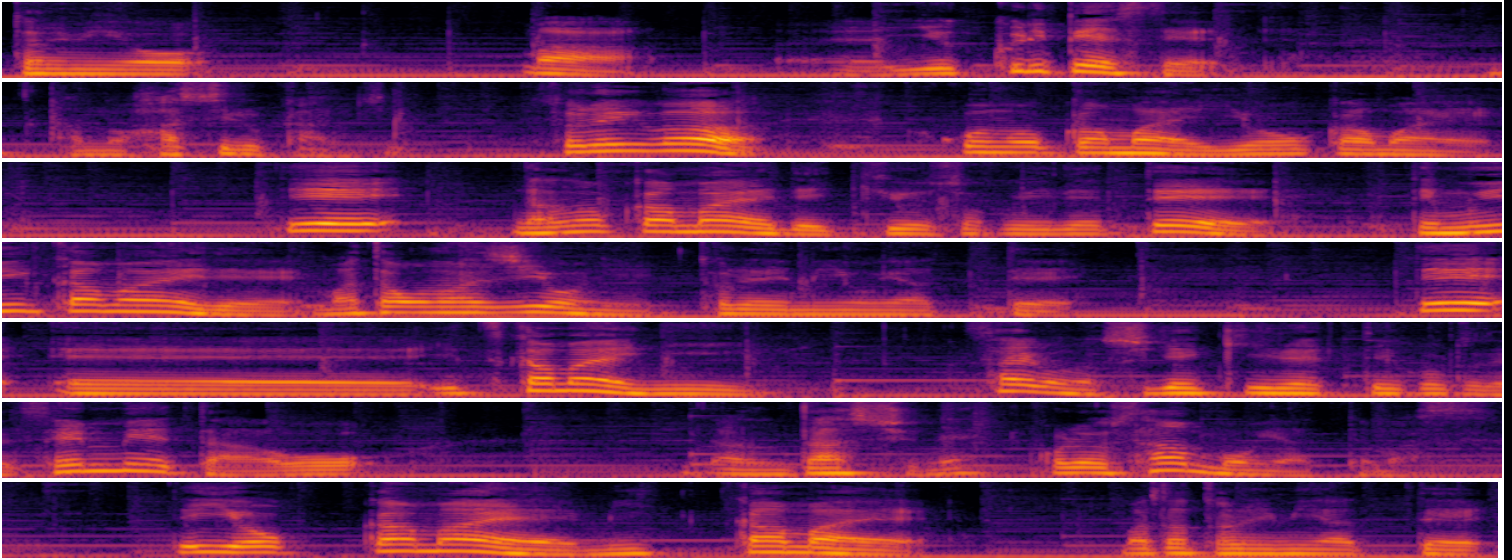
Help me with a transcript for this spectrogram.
ー、トレミを、まあ、ゆっくりペースであの走る感じ。それが9日前、8日前。で、7日前で休息入れて、で、6日前でまた同じようにトレーミをやって、で、えー、5日前に最後の刺激入れっていうことで 1000m をあのダッシュね。これを3本やってます。で4日前3日前またトレーミやって。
